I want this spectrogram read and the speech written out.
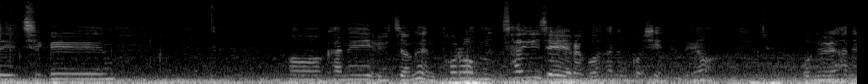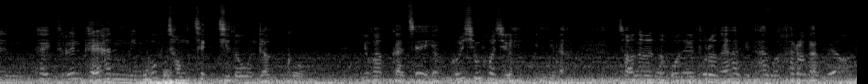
네, 지금 어, 가는 일정은 포럼 사의제라고 하는 것이 있는데요. 오늘 하는 타이틀은 대한민국 정책 지도 연구 융합과제 연구 심포지움입니다. 저는 오늘 토론을 하기, 하고 하러 가고요.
